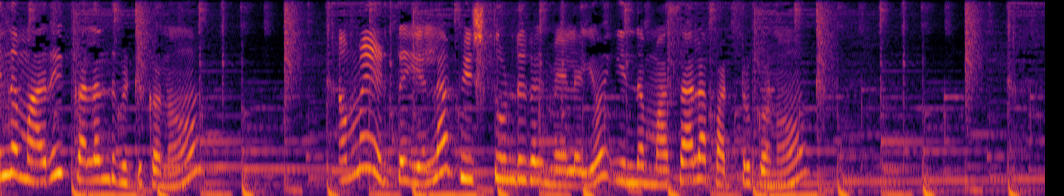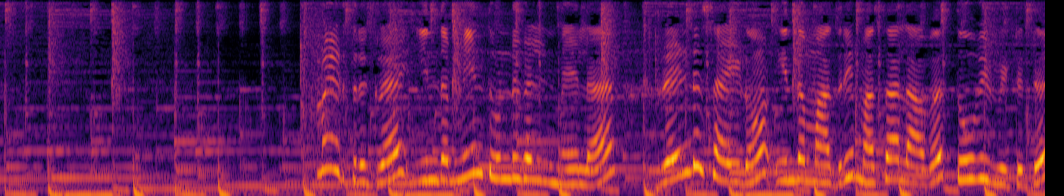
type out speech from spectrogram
இந்த மாதிரி கலந்து விட்டுக்கணும். நம்ம எடுத்த எல்லா ஃபிஷ் துண்டுகள் மேலேயும் இந்த மசாலா பட்டிருக்கணும் நம்ம எடுத்திருக்கிற இந்த மீன் துண்டுகளின் மேலே ரெண்டு சைடும் இந்த மாதிரி மசாலாவை தூவி விட்டுட்டு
